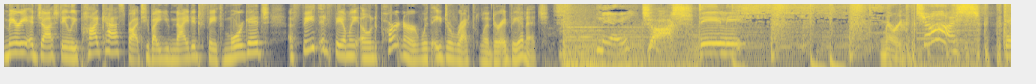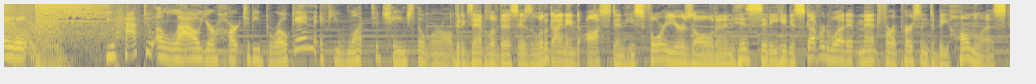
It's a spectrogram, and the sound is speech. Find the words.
The Mary and Josh Daily podcast brought to you by United Faith Mortgage, a faith and family owned partner with a direct lender advantage. Mary. Josh. Daily. Mary. Josh. Daily. You have to allow your heart to be broken if you want to change the A world. good example of this is a little guy named Austin. He's four years old, and in his city, he discovered what it meant for a person to be homeless.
